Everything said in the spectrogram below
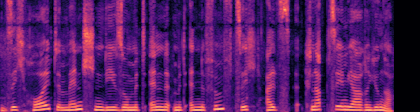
sich heute Menschen, die so mit Ende, mit Ende 50 als knapp zehn Jahre jünger.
